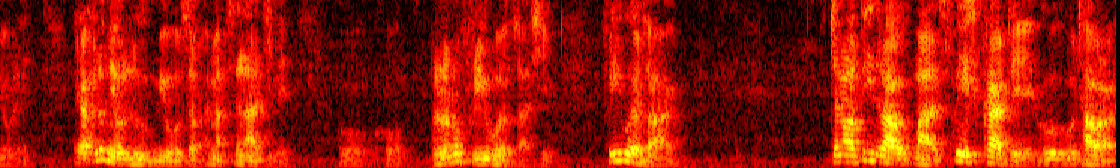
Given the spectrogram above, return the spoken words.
မျိုးလေအဲ့တော့အဲ့လိုမျိုးလူမျိုးဆိုတော့အဲ့မှာစဉ်းစားကြည့်လေဟိုဟိုဘယ်လိုလုပ် free will ဆိုတာရှိ free will ဆိုတာကျွန်တော်သိသလောက်မှာ space craft တွေအခုအခုထားတော့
